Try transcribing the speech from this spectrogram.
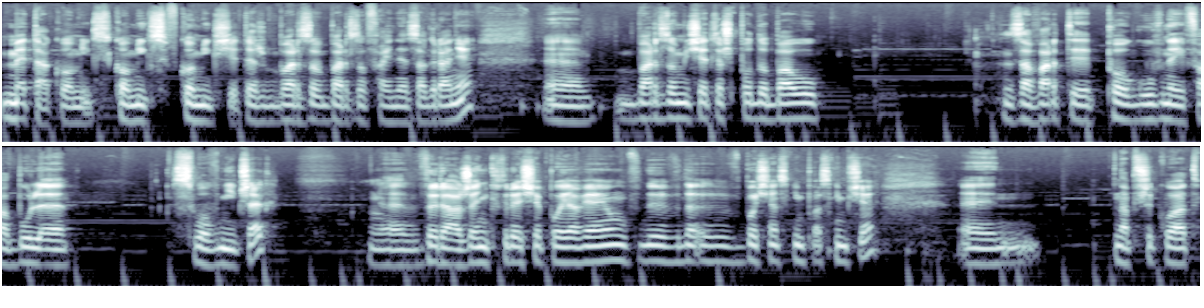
meta komiks, komiks w komiksie, też bardzo, bardzo fajne zagranie. E, bardzo mi się też podobał zawarty po głównej fabule słowniczek e, wyrażeń, które się pojawiają w, w, w bośniackim płaskim psie. E, na przykład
